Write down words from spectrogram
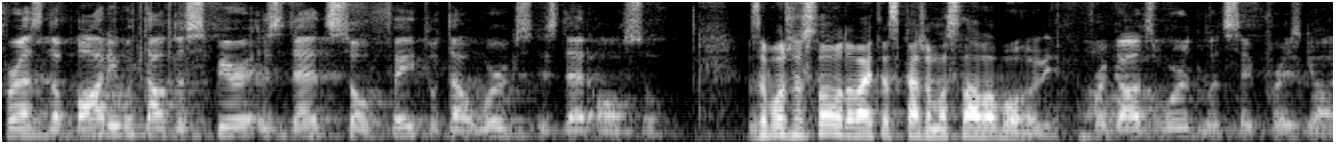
For as the body without the spirit is dead, so faith without works is dead also. За Боже Слово, давайте скажемо слава Богові. For God's word, let's say praise God.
